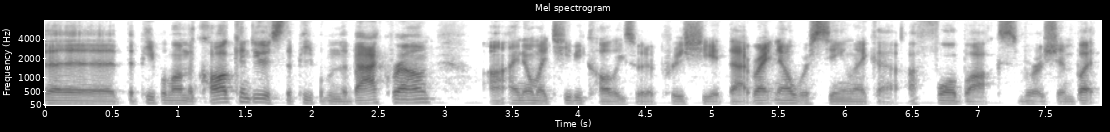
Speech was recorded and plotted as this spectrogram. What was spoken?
the the people on the call can do. It's the people in the background. Uh, I know my TV colleagues would appreciate that. Right now, we're seeing like a, a four box version, but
